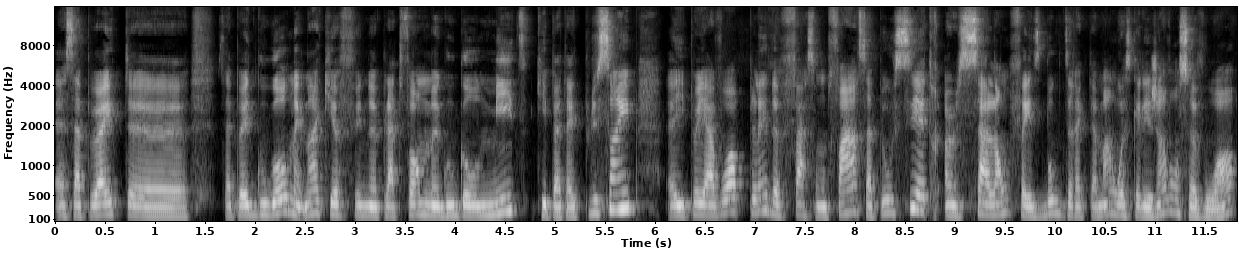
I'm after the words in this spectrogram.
Euh, ça peut être euh, ça peut être Google maintenant qui offre une plateforme Google Meet qui est peut-être plus simple. Euh, il peut y avoir plein de façons de faire. Ça peut aussi être un salon Facebook directement où est-ce que les gens vont se voir.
